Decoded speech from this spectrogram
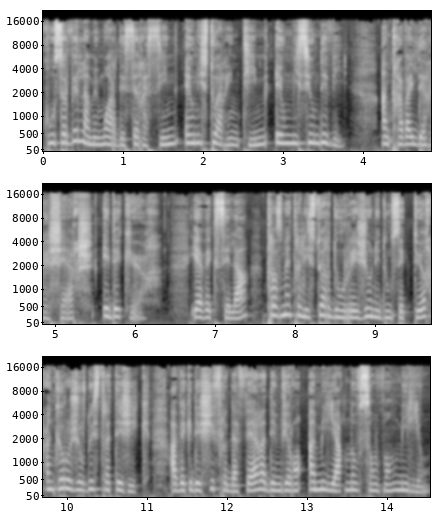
conserver la mémoire de ses racines est une histoire intime et une mission de vie, un travail de recherche et de cœur. Et avec cela, transmettre l'histoire d'une région et d'un secteur encore aujourd'hui stratégique, avec des chiffres d'affaires d'environ 1 milliard 920 millions.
